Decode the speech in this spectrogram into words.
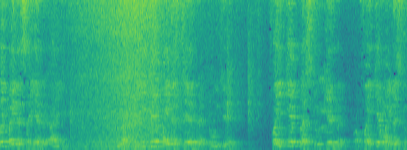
ಐ ಮೈನಸ್ ಐ ಅಂದರೆ I three K minus J ಅಂದ್ರೆ two J five K plus two K ಅಂದ್ರೆ five K minus two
